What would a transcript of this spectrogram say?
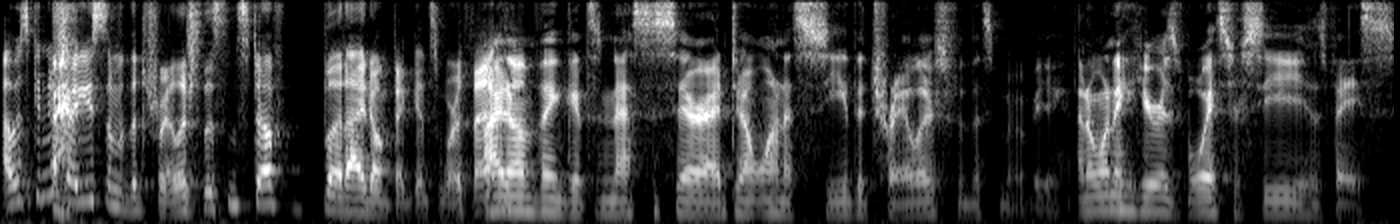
I was gonna show you some of the trailers for this and stuff, but I don't think it's worth it. I don't think it's necessary. I don't want to see the trailers for this movie. I don't want to hear his voice or see his face.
